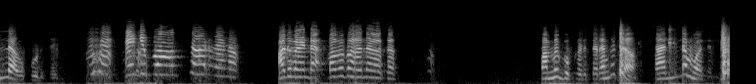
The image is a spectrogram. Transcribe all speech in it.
എല്ലാം കൊടുത്തേ. അത് വേണ്ട മമ്മി പറഞ്ഞ കേക്ക്. മമ്മി ബുക്ക് എടുത്തരാം കേട്ടോ. നല്ല മോനല്ലേ.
